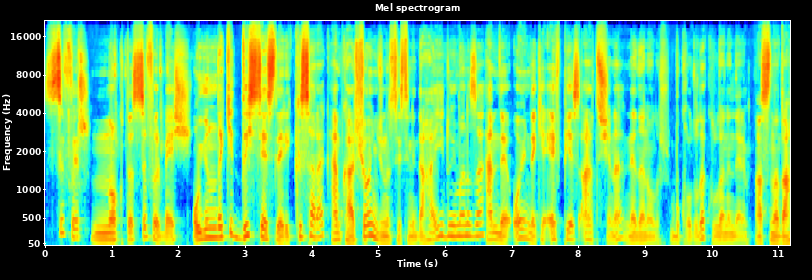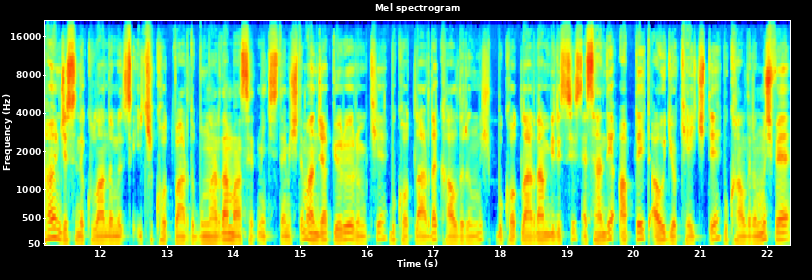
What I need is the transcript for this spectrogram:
0.05 oyundaki dış sesleri kısarak hem karşı oyuncunun sesini daha iyi duymanıza hem de oyundaki FPS artışına neden olur. Bu kodu da kullanın derim. Aslında daha öncesinde kullandığımız iki kod vardı. Bunlardan bahsetmek istemiştim ancak görüyorum ki bu kodlarda kaldırılmış. Bu kodlardan birisi SND Update Audio Cache'ti. Bu kaldırılmış ve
